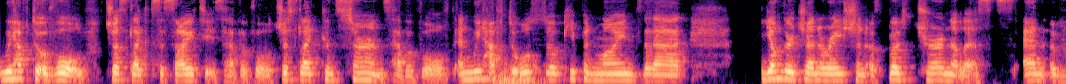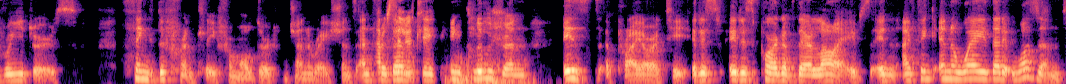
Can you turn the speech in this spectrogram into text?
we have to evolve just like societies have evolved just like concerns have evolved and we have to also keep in mind that younger generation of both journalists and of readers think differently from older generations and for Absolutely. them inclusion is a priority it is it is part of their lives in i think in a way that it wasn't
